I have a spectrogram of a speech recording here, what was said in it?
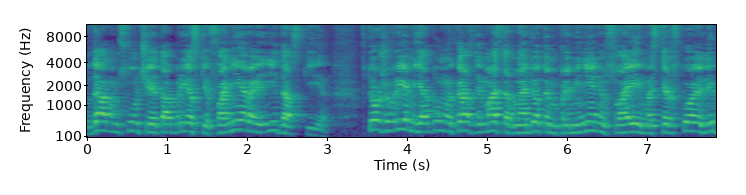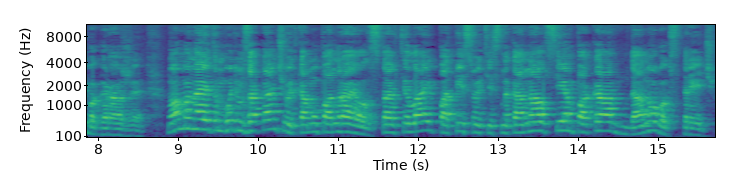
В данном случае это обрезки фанеры и доски. В то же время, я думаю, каждый мастер найдет им применение в своей мастерской либо гараже. Ну а мы на этом будем заканчивать. Кому понравилось, ставьте лайк, подписывайтесь на канал. Всем пока, до новых встреч!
